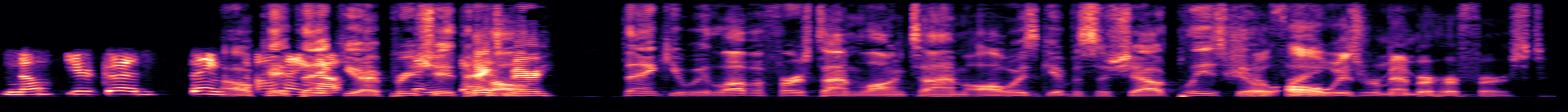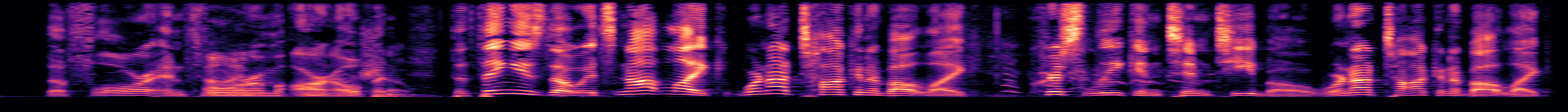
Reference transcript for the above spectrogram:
No, you're good. Thanks. Okay, hang thank up. you. I appreciate Thanks, the guys. call. Thank you. We love a first time, long time. Always give us a shout. Please feel She'll free. always remember her first. The floor and forum are open. show. The thing is, though, it's not like we're not talking about like Chris Leak and Tim Tebow. We're not talking about like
